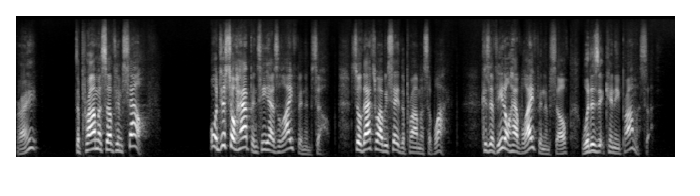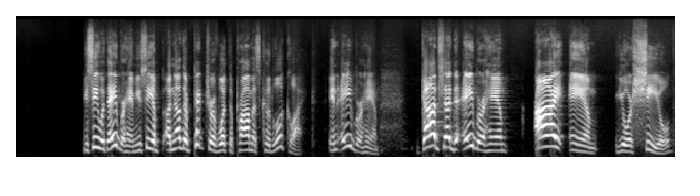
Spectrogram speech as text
Right? The promise of himself. Well, it just so happens he has life in himself. So that's why we say the promise of life. Because if he don't have life in himself, what is it can he promise us? You see, with Abraham, you see a, another picture of what the promise could look like. In Abraham, God said to Abraham, I am your shield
